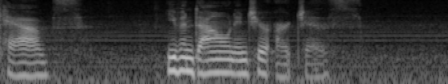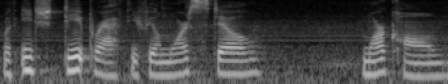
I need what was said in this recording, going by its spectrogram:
calves, even down into your arches. With each deep breath, you feel more still, more calm,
